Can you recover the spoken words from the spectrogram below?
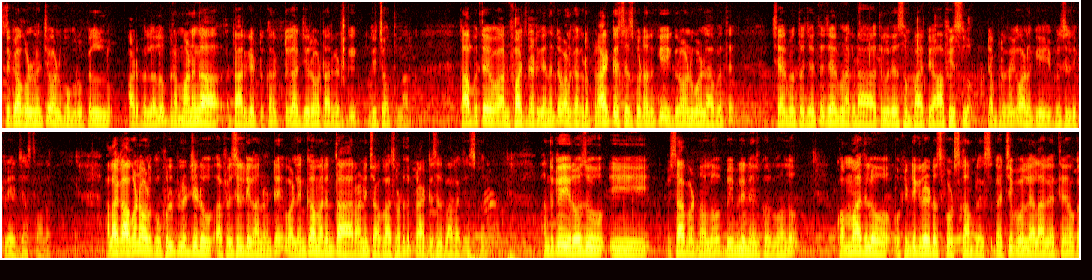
శ్రీకాకుళం నుంచి వాళ్ళు ముగ్గురు పిల్లలు ఆడపిల్లలు బ్రహ్మాండంగా టార్గెట్ కరెక్ట్గా జీరో టార్గెట్కి రీచ్ అవుతున్నారు. కాకపోతే అన్ఫార్చునేట్గా ఏంటంటే వాళ్ళకి అక్కడ ప్రాక్టీస్ చేసుకోవడానికి గ్రౌండ్ కూడా లేకపోతే చైర్మన్తో చేస్తే చైర్మన్ అక్కడ తెలుగుదేశం పార్టీ ఆఫీస్లో టెంపరీగా వాళ్ళకి ఫెసిలిటీ క్రియేట్ చేస్తూ ఉన్నారు. అలా కాకుండా వాళ్ళకు ఫుల్ ఫ్లెడ్జ్డ్ ఆ ఫెసిలిటీ కానీ ఉంటే వాళ్ళు ఇంకా మరింత రాణించే అవకాశం ఉంటుంది ప్రాక్టీస్ బాగా చేసుకొని. అందుకే ఈరోజు ఈ విశాఖపట్నంలో బీబ్లీ నియోజకవర్గంలో కొమ్మాదిలో ఒక ఇంటిగ్రేటెడ్ స్పోర్ట్స్ కాంప్లెక్స్ గచ్చిబౌలిలో ఎలాగైతే ఒక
